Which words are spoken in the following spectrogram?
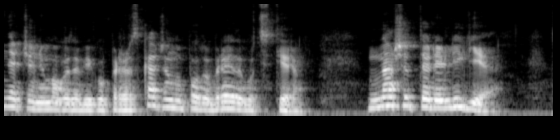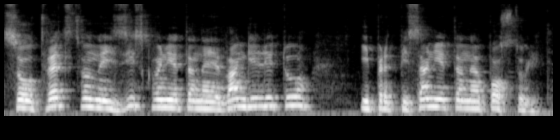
Не, че не мога да ви го преразкажа, но по-добре е да го цитирам. Нашата религия съответства на изискванията на Евангелието и предписанията на апостолите.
